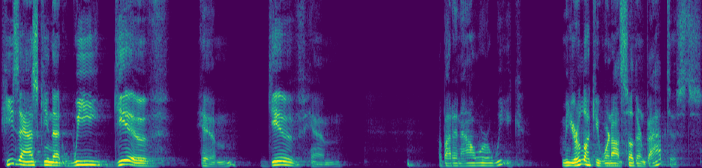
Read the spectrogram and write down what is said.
He's asking that we give Him, give Him about an hour a week. I mean, you're lucky we're not Southern Baptists.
